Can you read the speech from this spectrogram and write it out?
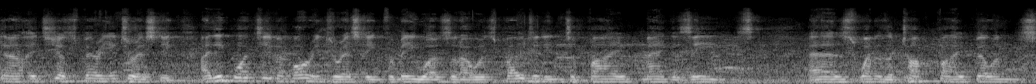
you know it's just very interesting. I think what's even more interesting for me was that I was voted into five magazines as one of the top five villains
